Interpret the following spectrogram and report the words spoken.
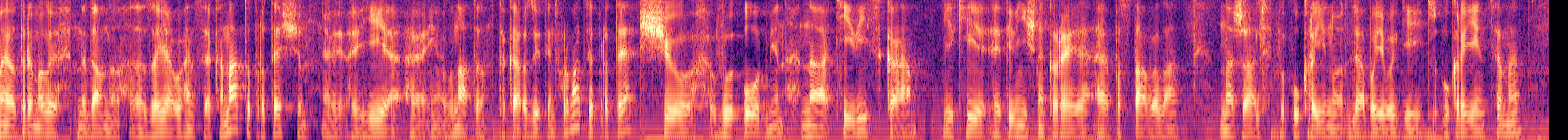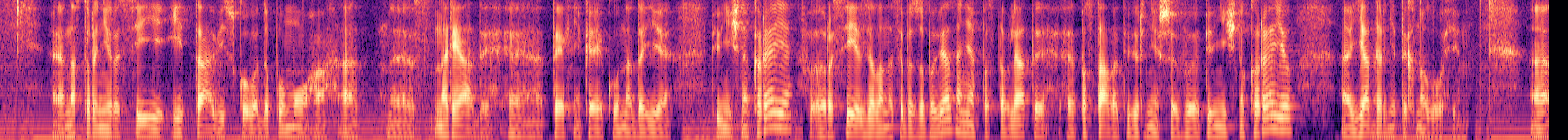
Ми отримали недавно е, заяву генсека НАТО про те, що е, є е, в НАТО така розвита інформація про те, що в обмін на ті війська, які Північна Корея поставила, на жаль, в Україну для бойових дій з українцями. Е, На стороні Росії і та військова допомога, е, е, снаряди, техніка, яку надає Північна Корея, Росія взяла на себе зобов'язання поставляти, поставити вірніше в Північну Корею ядерні технології.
